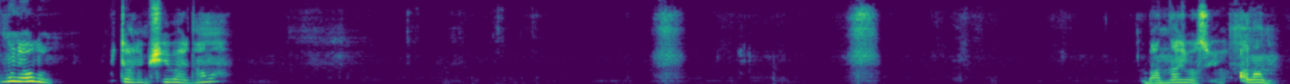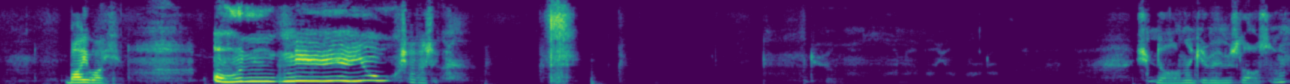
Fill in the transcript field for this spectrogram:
Bu ne oğlum? Bir tane bir şey verdi ama. Bandaj basıyor. Alan. Bay bay. Anne yok. Şaka şaka. Şimdi alana girmemiz lazım.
